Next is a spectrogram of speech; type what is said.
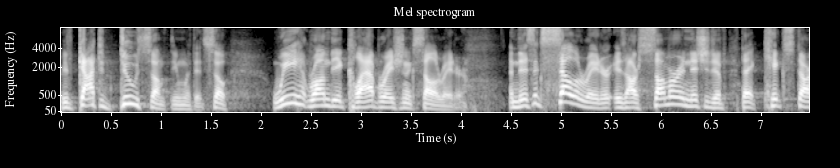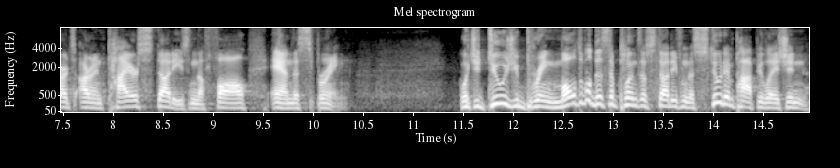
We've got to do something with it. So, we run the Collaboration Accelerator. And this accelerator is our summer initiative that kickstarts our entire studies in the fall and the spring. What you do is you bring multiple disciplines of study from the student population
